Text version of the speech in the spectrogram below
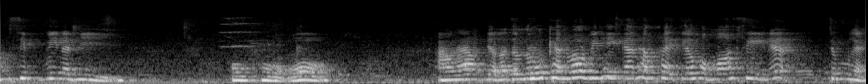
30 วินาที โอ้โห เอาแล้ว เดี๋ยวเราจะรู้กันว่าวิธีการทำไข่เจียวของม .4 เนี่ย จะเหมือน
